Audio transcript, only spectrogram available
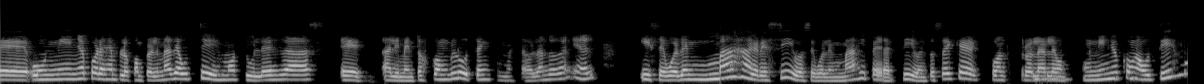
eh, un niño, por ejemplo, con problemas de autismo, tú les das eh, alimentos con gluten, como está hablando Daniel, y se vuelven más agresivos, se vuelven más hiperactivos. Entonces hay que controlarle a un niño con autismo,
